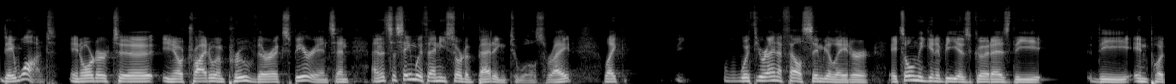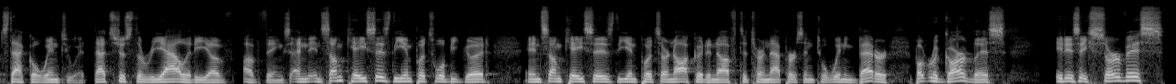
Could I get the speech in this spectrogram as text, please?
they want in order to you know try to improve their experience and and it's the same with any sort of betting tools right like with your NFL simulator it's only going to be as good as the the inputs that go into it. That's just the reality of of things. And in some cases, the inputs will be good. In some cases, the inputs are not good enough to turn that person to winning better. But regardless, it is a service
